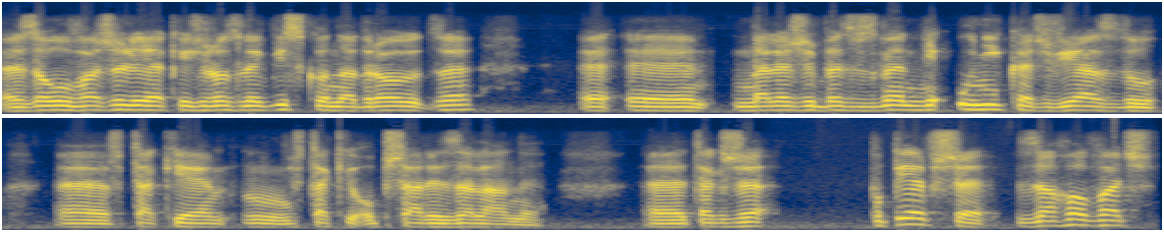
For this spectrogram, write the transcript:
e, zauważyli jakieś rozlewisko na drodze, e, należy bezwzględnie unikać wjazdu w takie, mm, w takie obszary zalane. Także po pierwsze zachować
